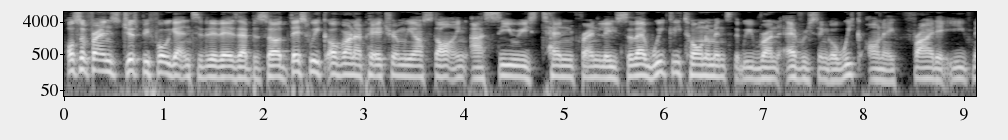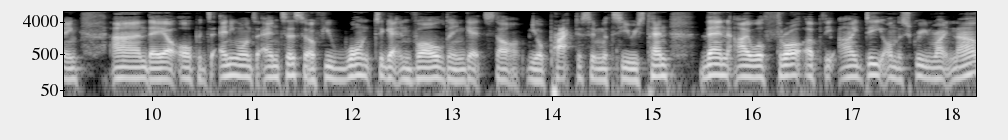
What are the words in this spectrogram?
Also, friends, just before we get into today's episode, this week over on our Patreon, we are starting our Series 10 friendlies. So they're weekly tournaments that we run every single week on a Friday evening, and they are open to anyone to enter. So if you want to get involved and get start your practicing with Series 10, then I will throw up the ID on the screen right now,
